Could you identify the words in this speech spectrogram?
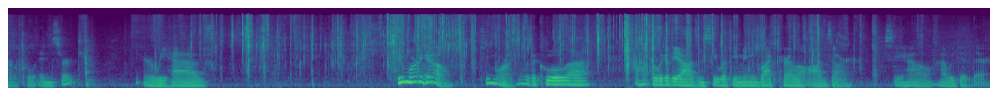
A cool insert. Here we have two more to go. Two more. That was a cool, uh, I'll have to look at the odds and see what the mini black parallel odds are. See how, how we did there.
